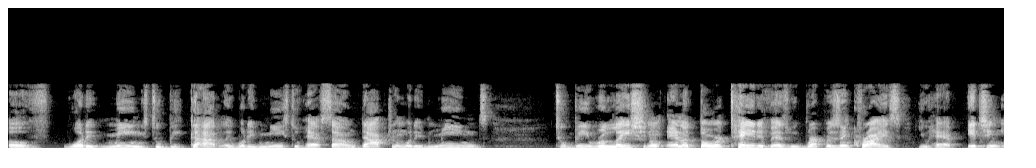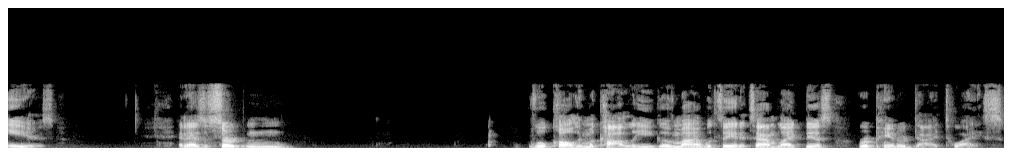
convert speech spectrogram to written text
of what it means to be godly, what it means to have sound doctrine, what it means to be relational and authoritative as we represent Christ, you have itching ears. And as a certain, we'll call him a colleague of mine would say at a time like this, repent or die twice.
